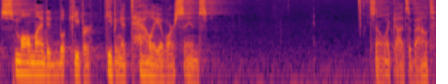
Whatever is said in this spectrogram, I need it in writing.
small minded bookkeeper keeping a tally of our sins. It's not what God's about.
